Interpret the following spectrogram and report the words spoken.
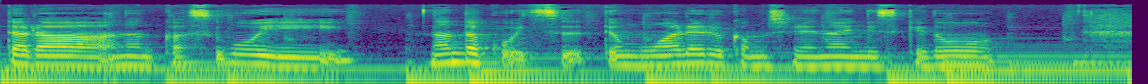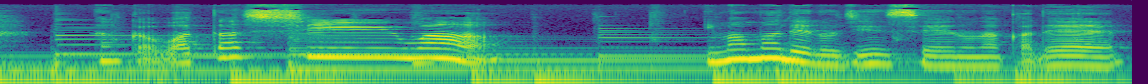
たらなんかすごいなんだこいつって思われるかもしれないんですけどなんか私は今までの人生の中で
